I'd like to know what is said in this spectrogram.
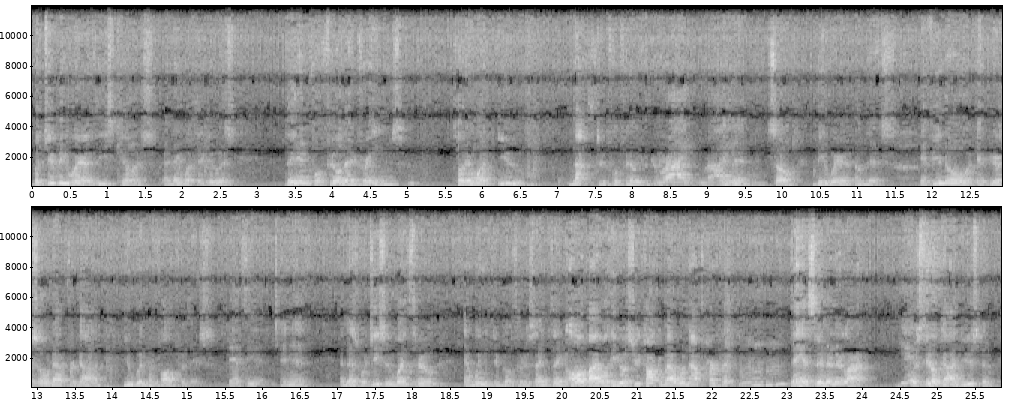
But you beware of these killers. And they, what they do is, they didn't fulfill their dreams, so they want you not to fulfill your dreams. Right, right. Amen. So beware of this. If you know, if you're sold out for God, you wouldn't fall for this. That's it. Amen. And that's what Jesus went through, and we need to go through the same thing. All Bible heroes you talk about were not perfect. Mm-hmm. They had sin in their life. Yes. But still God used them.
